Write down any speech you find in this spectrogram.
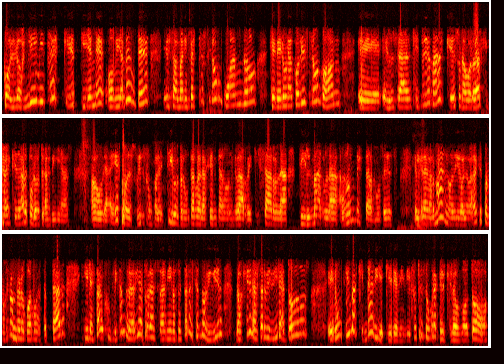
con los límites que tiene, obviamente, esa manifestación cuando genera una colisión con eh, el tránsito y demás, que es un abordaje que hay que dar por otras vías. Ahora, esto de subirse a un colectivo y preguntarle a la gente a dónde va, requisarla, filmarla, ¿a dónde estamos? Es el gran hermano, digo, la verdad que esto nosotros no lo podemos aceptar y le están complicando la vida a toda la ciudadanía, nos están haciendo vivir, nos quieren hacer vivir a todos en un clima que nadie quiere vivir. Yo estoy segura que el que los votó,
